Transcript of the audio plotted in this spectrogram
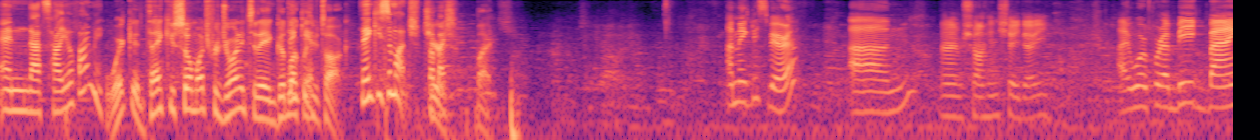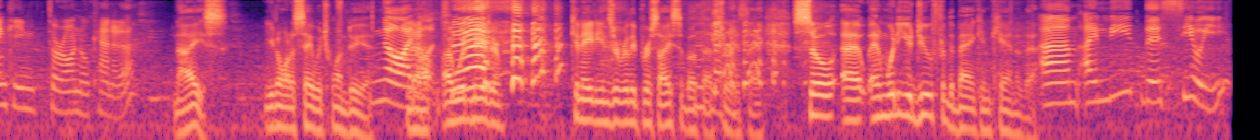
and that's how you'll find me. Wicked. Thank you so much for joining today, and good luck Thank with your talk. Thank you so much. Cheers. Bye-bye. Bye. I'm Eglys Vera. Um, And I'm Shahin Sheidaei. I work for a big bank in Toronto, Canada. Nice. You don't want to say which one, do you? No, I don't. I wouldn't either. Canadians are really precise about that sort of thing. So, uh, and what do you do for the bank in Canada? Um, I lead the COE,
